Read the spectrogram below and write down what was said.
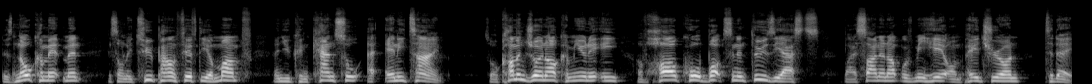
there's no commitment, it's only £2.50 a month, and you can cancel at any time. So come and join our community of hardcore boxing enthusiasts by signing up with me here on Patreon today.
